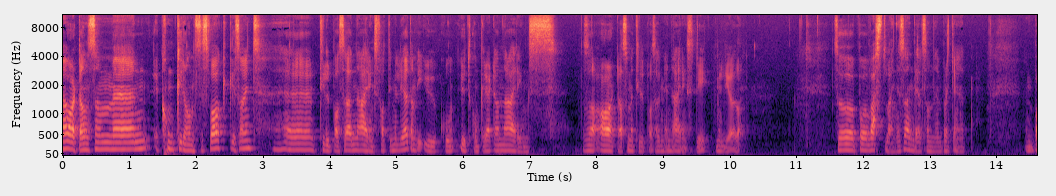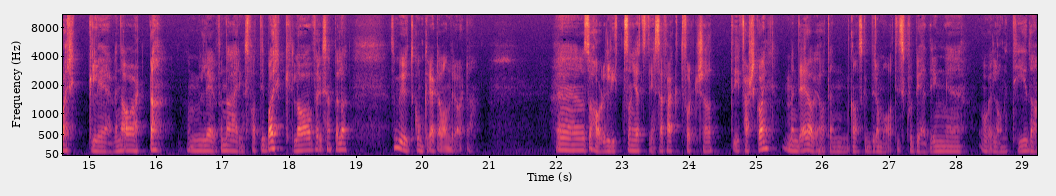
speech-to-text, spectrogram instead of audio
artene som er konkurransesvake, ikke eh, tilpassa næringsfattig miljø, de blir utkonkurrert av nærings, altså arter som er tilpassa et næringsrikt miljø. Da. Så på Vestlandet så er det en del sånne annet barklevende arter. som lever på næringsfattig bark, lav f.eks., som blir utkonkurrert av andre arter. Eh, så har du litt sånn gjødslingseffekt fortsatt i ferskvann, men der har vi hatt en ganske dramatisk forbedring eh, over lang tid. da.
